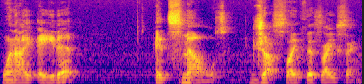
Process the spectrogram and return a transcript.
When I ate it, it smells just like this icing.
